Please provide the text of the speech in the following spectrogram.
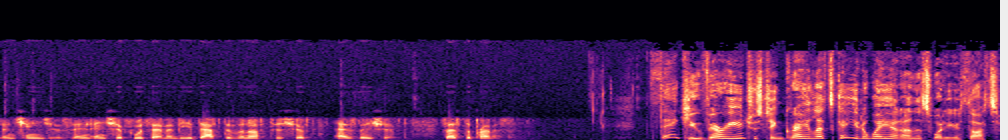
and changes, and, and shift with them, and be adaptive enough to shift as they shift. So that's the premise. Thank you. Very interesting. Gray, let's get you to weigh in on this. What are your thoughts?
